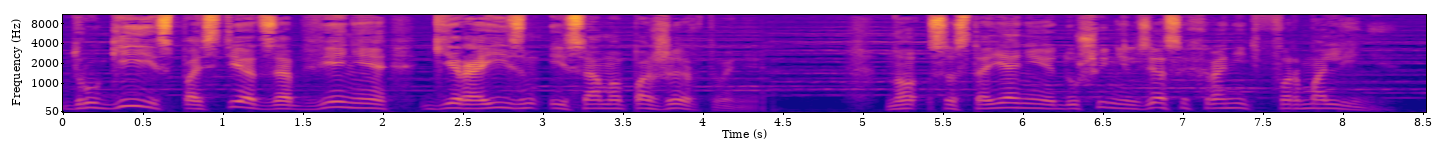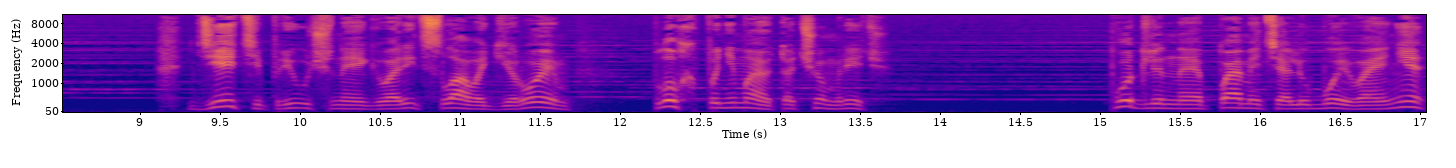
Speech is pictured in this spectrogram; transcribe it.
другие спасти от забвения героизм и самопожертвование. Но состояние души нельзя сохранить в формалине. Дети, приученные говорить «слава героям», плохо понимают, о чем речь. Подлинная память о любой войне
